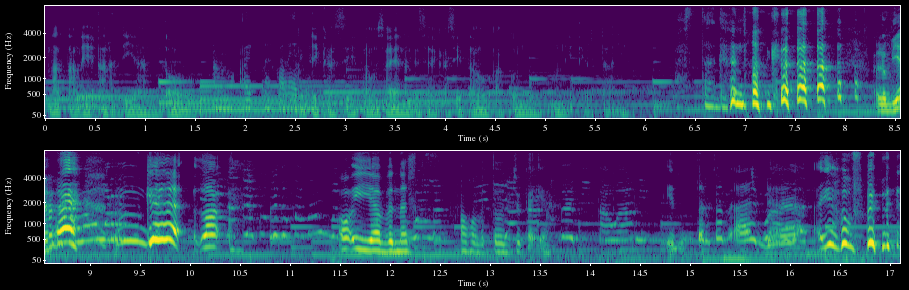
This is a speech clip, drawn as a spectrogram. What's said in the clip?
Natali Ardianto. Oh, Ait Natalia. nanti kasih tahu saya nanti saya kasih tahu akun Astaga naga. lu biar Eh, enggak. Lah- Oh iya bener. Oh betul juga ya. Inter kan ada. Ayo bener.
